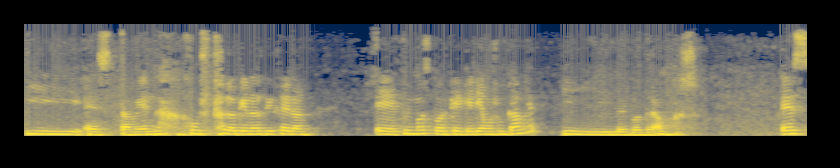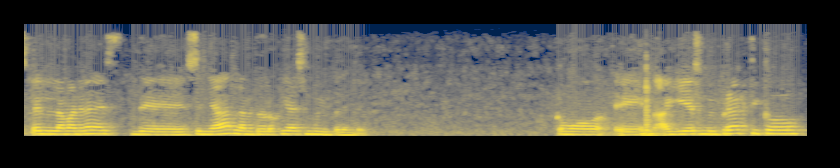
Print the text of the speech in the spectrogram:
y es también justo lo que nos dijeron. Eh, fuimos porque queríamos un cambio y lo encontramos. Es la manera de, enseñar, la metodología es muy diferente. Como eh, allí es muy práctico,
